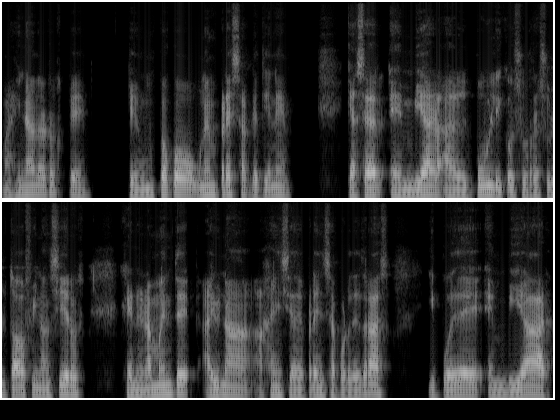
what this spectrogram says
Imaginaros que, que un poco una empresa que tiene que hacer enviar al público sus resultados financieros, generalmente hay una agencia de prensa por detrás y puede enviar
